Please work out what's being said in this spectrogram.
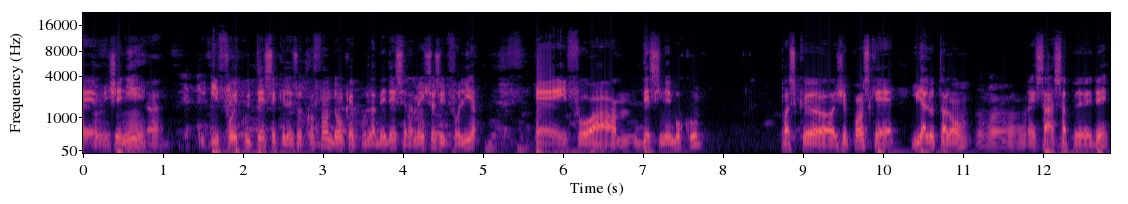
Et un génie, il faut écouter ce que les autres font. Donc pour la BD, c'est la même chose, il faut lire. Et il faut dessiner beaucoup parce que euh, je pense qu'il y a le talent euh, et ça, ça peut aider,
